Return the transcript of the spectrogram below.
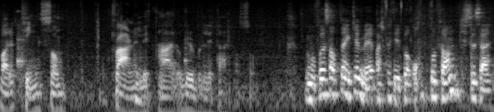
Bare ting som kverner litt her og grubler litt her. Også. Hvorfor satte du egentlig mer perspektiv på Otto Frank, syns jeg?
